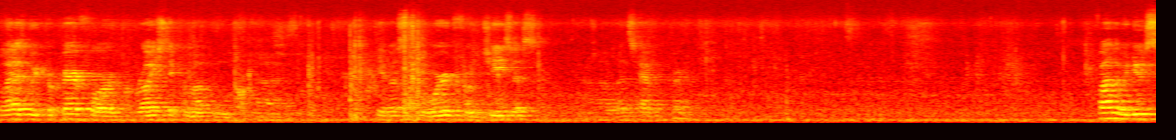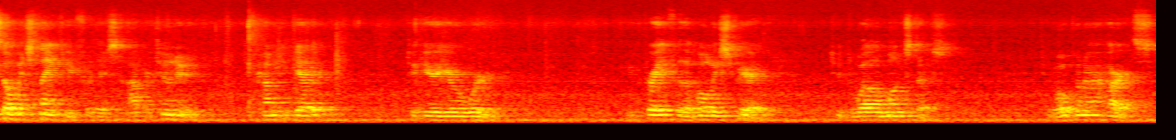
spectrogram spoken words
Well, as we prepare for Royce to come up and uh, give us the word from Jesus, uh, let's have a prayer. Father, we do so much thank you for this opportunity to come together to hear your word. We pray for the Holy Spirit to dwell amongst us, to open our hearts,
